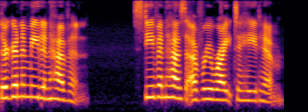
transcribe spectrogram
they're gonna meet in heaven. Stephen has every right to hate him,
